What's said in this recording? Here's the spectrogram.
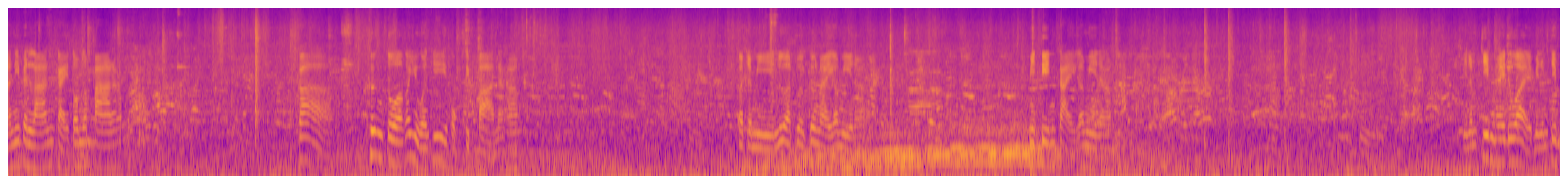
ร้านนี้เป็นร้านไก่ต้มน้ำปลานะครับ ก็ครึ่งตัวก็อยู่กันที่ 60 บาทนะครับ ก็จะมีเลือดด้วยเครื่องในก็มีนะ มีตีนไก่ก็มีนะครับมีน้ำจิ้มให้ด้วย มีน้ำจิ้ม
